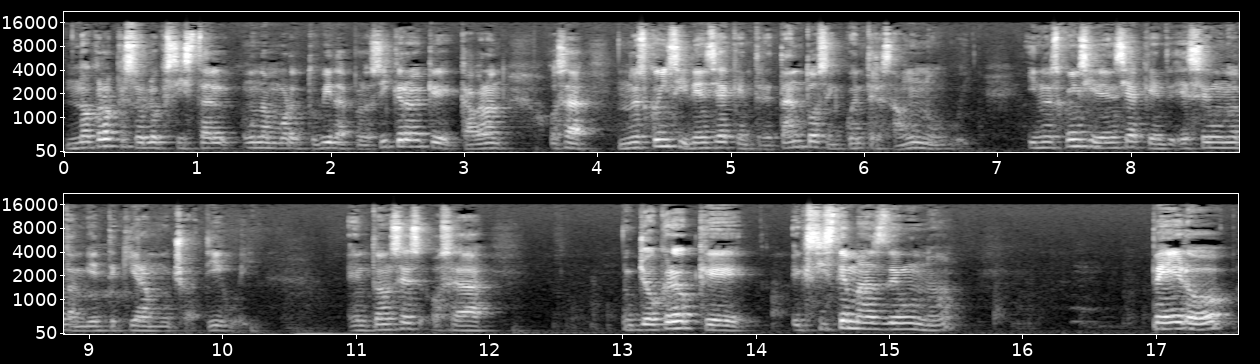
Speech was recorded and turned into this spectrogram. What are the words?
No creo que solo exista un amor de tu vida, pero sí creo que, cabrón, o sea, no es coincidencia que entre tantos encuentres a uno, güey. Y no es coincidencia que ese uno también te quiera mucho a ti, güey. Entonces, o sea, yo creo que existe más de uno, pero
